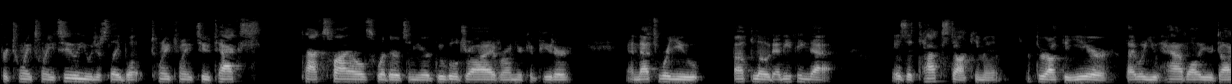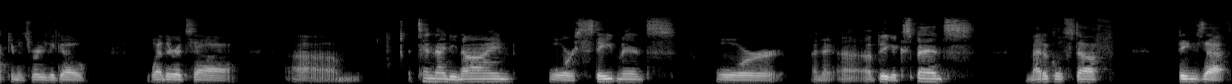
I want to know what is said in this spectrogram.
for 2022, you would just label it 2022 tax tax files, whether it's in your Google Drive or on your computer, and that's where you upload anything that is a tax document throughout the year. That way, you have all your documents ready to go, whether it's a, um, a 1099 or statements or an, a big expense, medical stuff, things that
